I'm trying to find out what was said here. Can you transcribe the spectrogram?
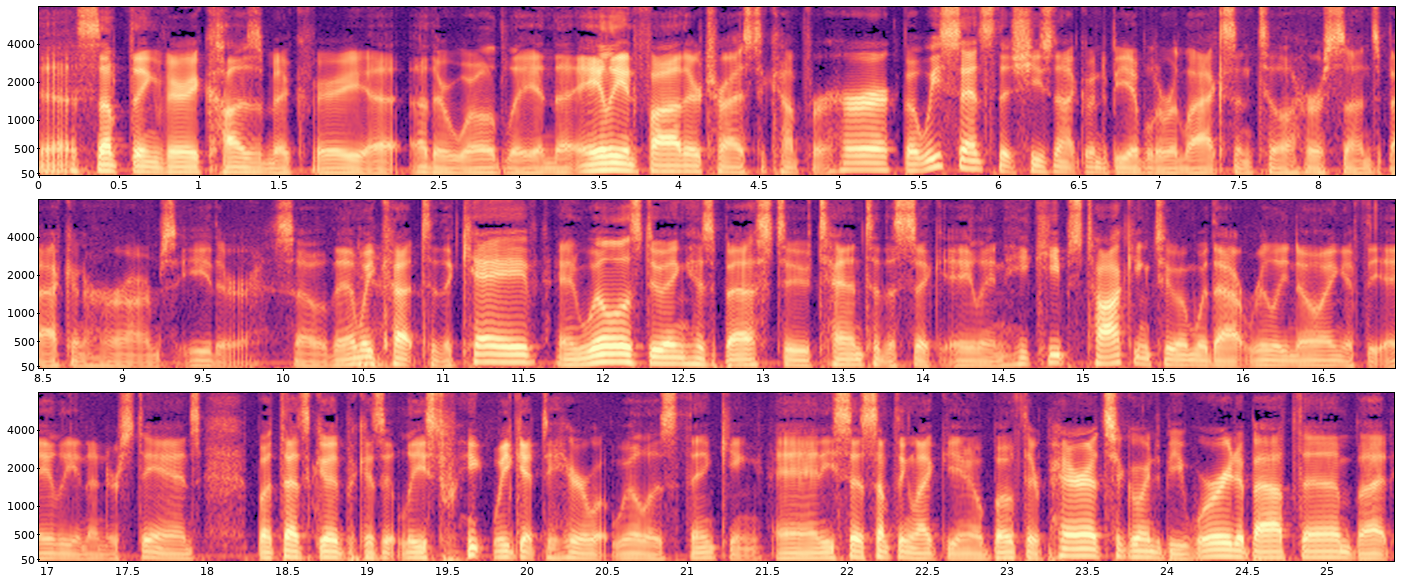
Yeah, something very cosmic, very uh, otherworldly. And the alien father tries to comfort her, but we sense that she's not going to be able to relax until her son's back in her arms either. So then we cut to the cave, and Will is doing his best to tend to the sick alien. He keeps talking to him without really knowing if the alien understands, but that's good because at least we, we get to hear what Will is thinking. And he says something like, you know, both their parents are going to be worried about them, but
